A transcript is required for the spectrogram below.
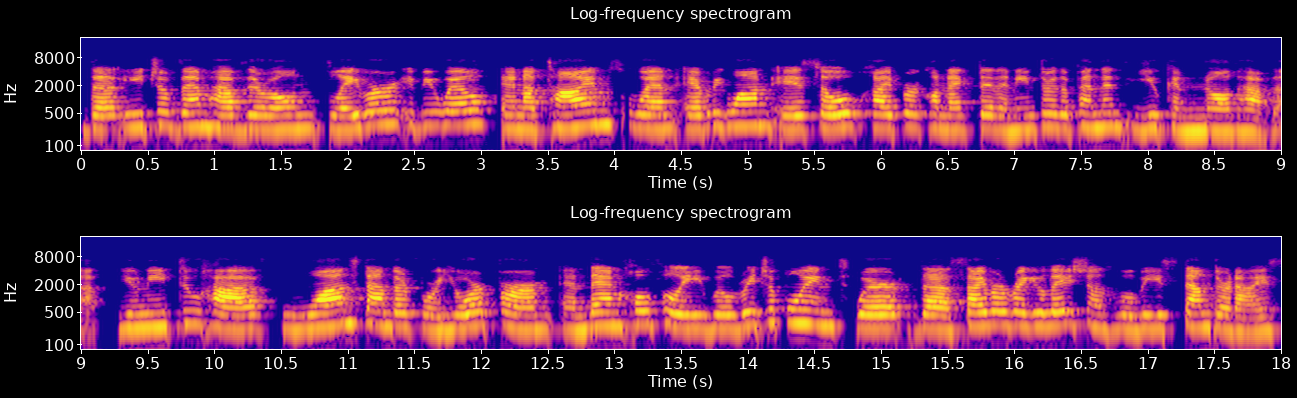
that each of them have their own flavor, if you will. And at times when everyone is so hyper connected and interdependent, you cannot have that. You need to have one standard for your firm, and then hopefully we'll reach a point where the cyber regulations will be standardized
